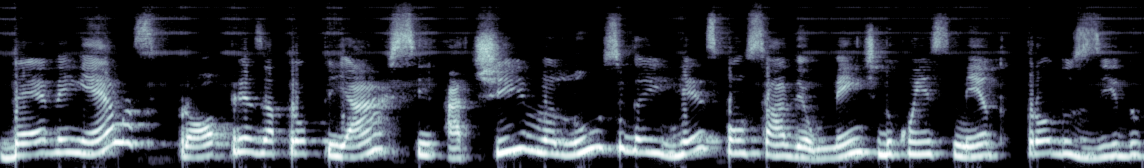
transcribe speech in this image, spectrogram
devem elas próprias apropriar-se ativa, lúcida e responsavelmente do conhecimento produzido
